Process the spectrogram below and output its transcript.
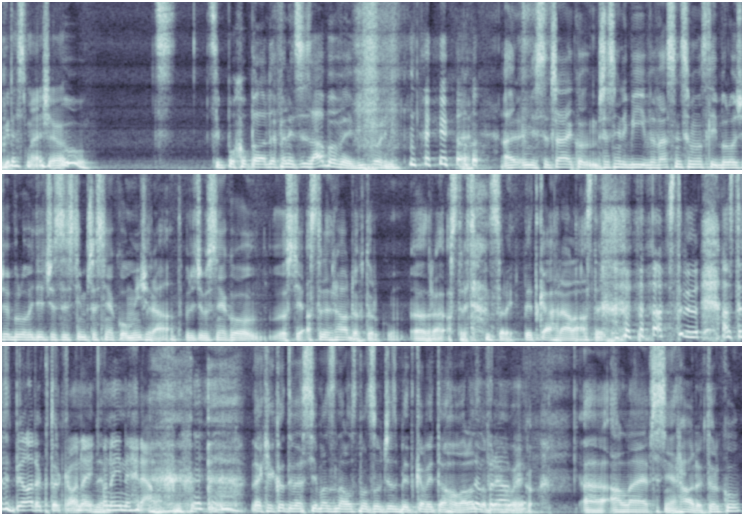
kde jsme, že jo? Uh, si pochopila definici zábavy, výborně. a mně se třeba jako přesně líbí, ve vás se moc líbilo, že bylo vidět, že si s tím přesně jako umíš hrát, protože přesně jako vlastně Astrid hrála doktorku, uh, Astrid, sorry, Pětka hrála Astrid. Astrid, Astrid byla doktorka, ona, ne. ona ji nehrála. tak jako ty s těma znalostma, co občas Bětka vytahovala No z oběhu, právě. jako. Uh, ale přesně hrála doktorku,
